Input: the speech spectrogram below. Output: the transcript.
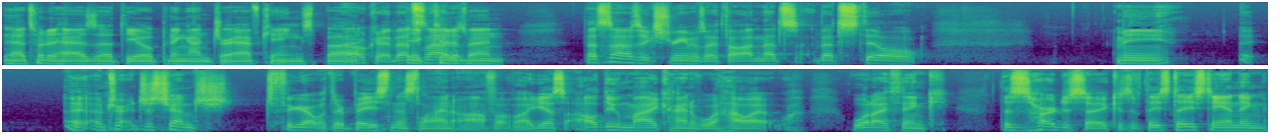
that's what it has at the opening on DraftKings. But Okay, that's it not could as- have been. That's not as extreme as I thought, and that's that's still. I mean, I, I'm trying just trying to figure out what they're basing this line off of. I guess I'll do my kind of how I what I think. This is hard to say because if they stay standing,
